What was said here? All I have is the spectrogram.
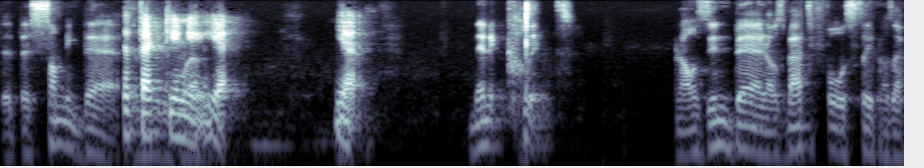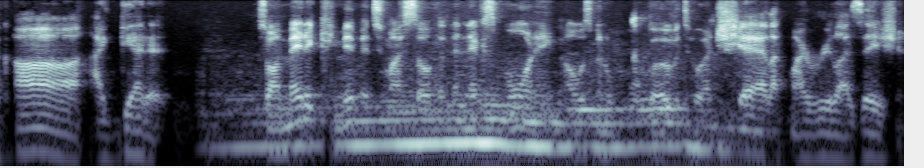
that there's something there. that really affecting you. works. Yeah. Yeah. then it clicked. And I was in bed, I was about to fall asleep. I was like, ah, I get it. So I made a commitment to myself that the next morning I was gonna walk over to her and share like my realization.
